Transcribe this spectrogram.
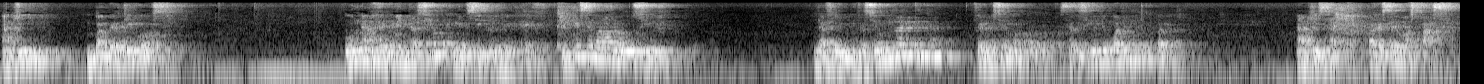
Aquí va a haber qué cosa? Una fermentación en el ciclo de Krebs. ¿Y qué se va a producir? La fermentación láctica, fermentación, vamos a pasar el siguiente cuadrito para aquí está, para ser más fácil.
